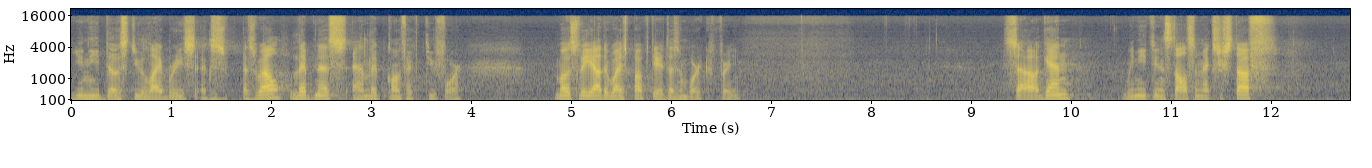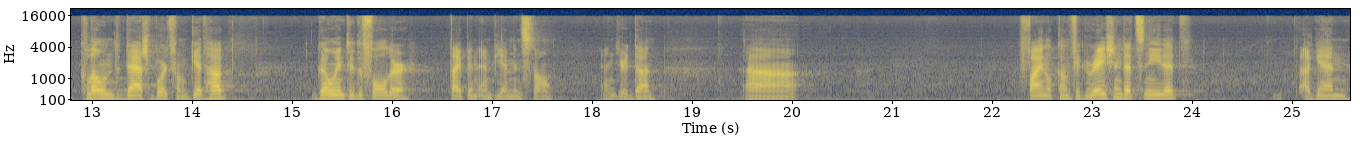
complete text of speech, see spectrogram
you need those two libraries as, well, libness and libconfig24. Mostly, otherwise, Puppeteer doesn't work for you. So again, we need to install some extra stuff, clone the dashboard from GitHub, go into the folder, type in npm install, and you're done. Uh, final configuration that's needed. Again,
